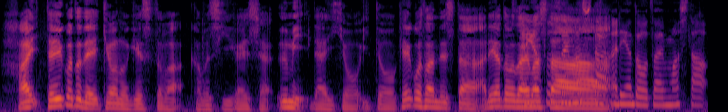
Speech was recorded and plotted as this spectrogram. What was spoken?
はい。ということで今日のゲストは株式会社海代表伊藤恵子さんでした。ありがとうございました。ありがとうございました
